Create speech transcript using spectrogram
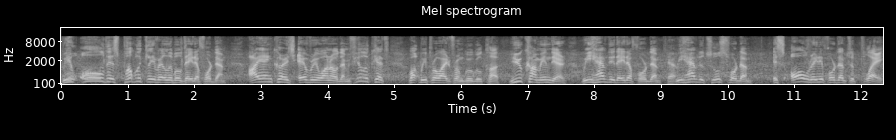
we have all this publicly available data for them. I encourage every one of them. If you look at what we provide from Google Cloud, you come in there, we have the data for them, Yeah. we have the tools for them. It's all ready for them to play.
